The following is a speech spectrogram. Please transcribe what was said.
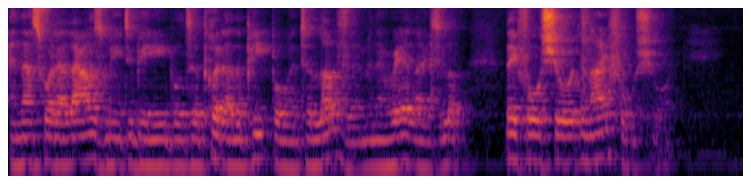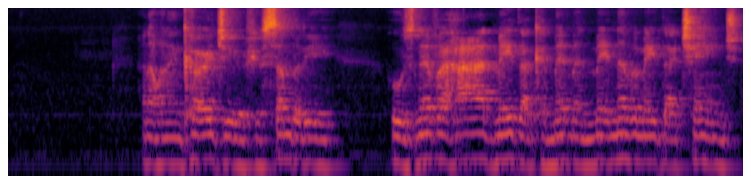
And that's what allows me to be able to put other people and to love them. And I realize, look, they fall short and I fall short. And I want to encourage you if you're somebody who's never had made that commitment, may never made that change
